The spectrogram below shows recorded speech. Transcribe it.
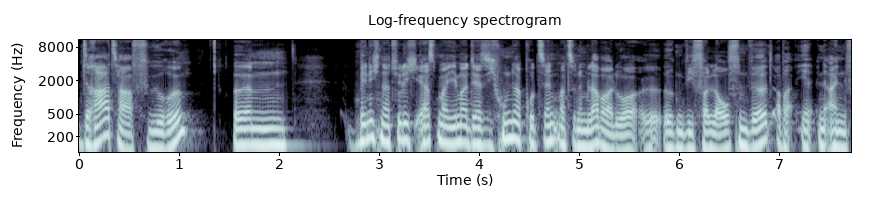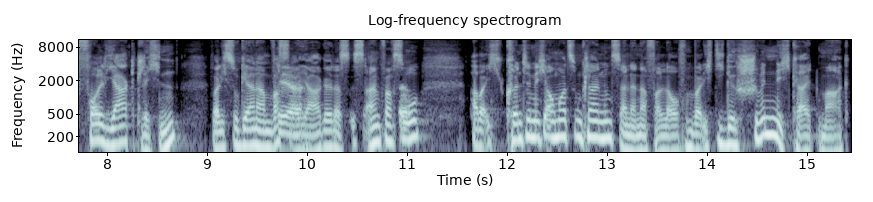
Drahtar führe, ähm, bin ich natürlich erstmal jemand, der sich 100% mal zu einem Labrador äh, irgendwie verlaufen wird, aber in einen volljagdlichen, weil ich so gerne am Wasser ja. jage, das ist einfach so. Aber ich könnte mich auch mal zum kleinen Münsterländer verlaufen, weil ich die Geschwindigkeit mag.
